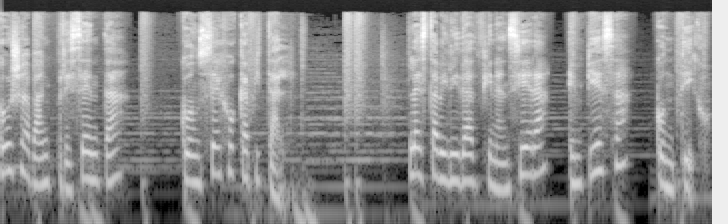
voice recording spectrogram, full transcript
Scotiabank presenta Consejo Capital. La estabilidad financiera empieza contigo.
